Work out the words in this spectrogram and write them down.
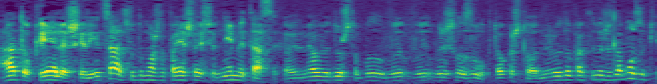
а то кейля ширица, отсюда можно понять, что если он не метасок, а он имел в виду, что был, вы, вы, вышел звук. Только что он имел в виду, как ты вышел для музыки.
